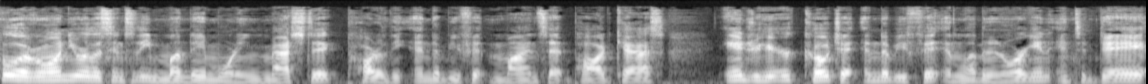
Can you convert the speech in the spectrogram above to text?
everyone. You are listening to the Monday Morning Matchstick, part of the NW Fit Mindset podcast. Andrew here, coach at NW Fit in Lebanon, Oregon, and today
